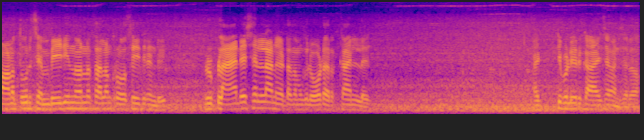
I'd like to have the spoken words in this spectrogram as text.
പാണത്തൂർ ചെമ്പേരി എന്ന് പറഞ്ഞ സ്ഥലം ക്രോസ് ചെയ്തിട്ടുണ്ട്. ഒരു പ്ലാന്റേഷനിലാണ് കേട്ടോ നമുക്ക് ലോഡ് ഇറക്കാനുള്ളത്. അടിപൊളി ഒരു കാഴ്ച കാണിച്ചല്ലോ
